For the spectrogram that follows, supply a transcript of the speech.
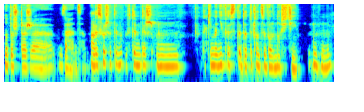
no to szczerze zachęcam. Ale słyszę tym, w tym też mm, taki manifest dotyczący wolności. Mhm.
